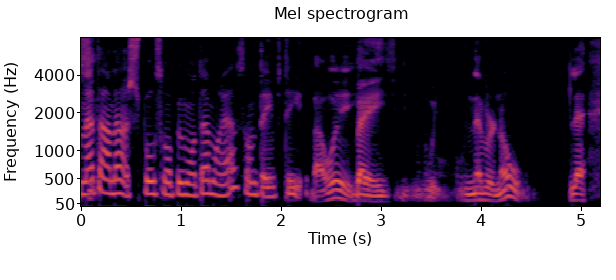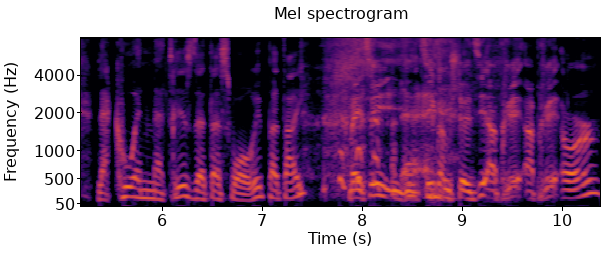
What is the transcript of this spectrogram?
en attendant, je suppose qu'on peut monter à Montréal si on est invité. Ben oui. ben, oui. We never know. La, la co-animatrice de ta soirée, peut-être. Mais tu sais, tu sais, comme je te dis, après, après un,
